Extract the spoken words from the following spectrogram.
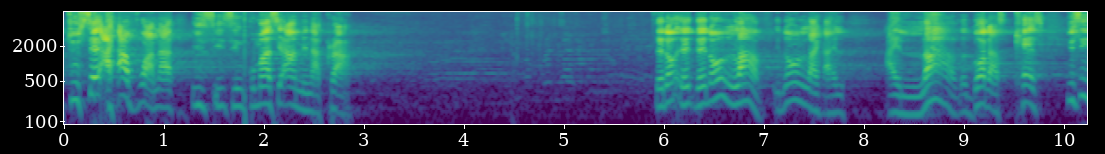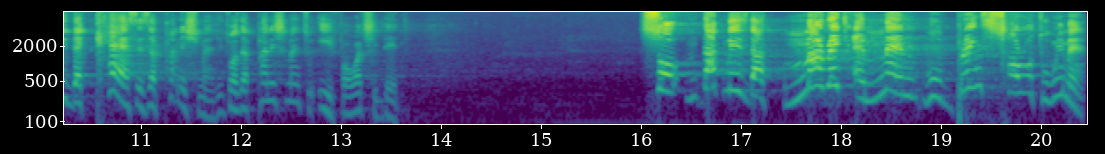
to say, I have one. Uh, in Kumasi, I'm in Accra. They don't, they, they don't love. You don't like, I, I love. God has cursed. You see, the curse is a punishment. It was a punishment to Eve for what she did. So that means that marriage and men will bring sorrow to women.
